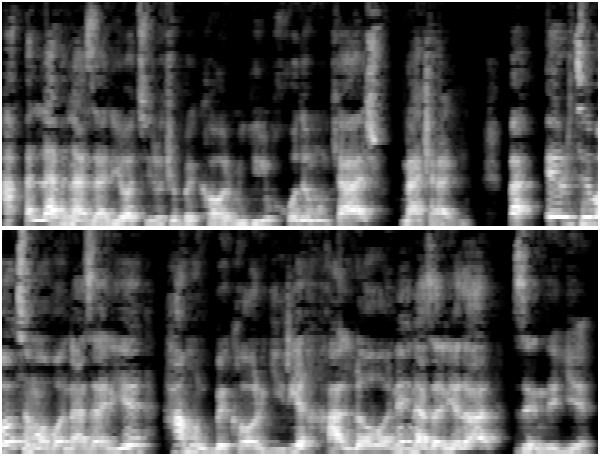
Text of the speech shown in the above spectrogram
اغلب نظریاتی رو که به کار می‌گیریم خودمون کشف نکردیم و ارتباط ما با نظریه همون بکارگیری خلاقانه نظریه در زندگیه.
